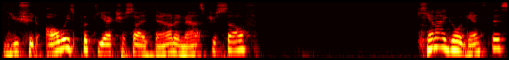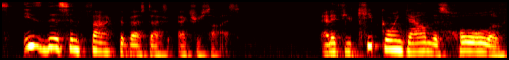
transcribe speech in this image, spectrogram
you should always put the exercise down and ask yourself, can I go against this? Is this in fact the best ex- exercise? And if you keep going down this hole of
